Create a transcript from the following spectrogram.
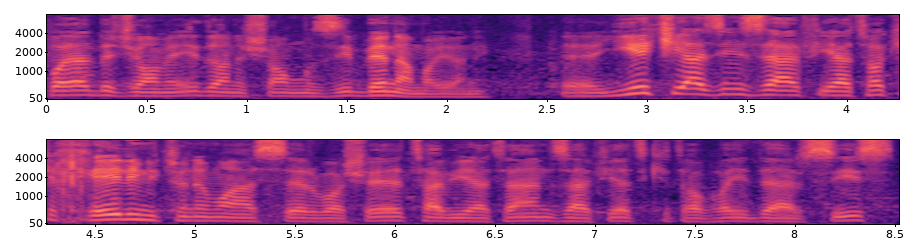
باید به جامعه دانش آموزی بنمایانیم. یکی از این ظرفیت ها که خیلی می‌تونه موثر باشه طبیعتا ظرفیت کتاب های درسی است.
